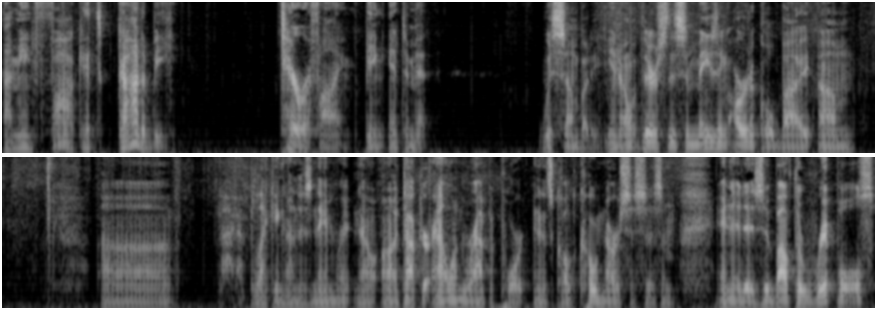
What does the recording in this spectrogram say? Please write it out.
I mean, fuck, it's gotta be terrifying being intimate with somebody. You know, there's this amazing article by, um, uh, God, I'm blanking on his name right now. Uh, Dr. Alan Rappoport, and it's called Co-Narcissism. And it is about the ripples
